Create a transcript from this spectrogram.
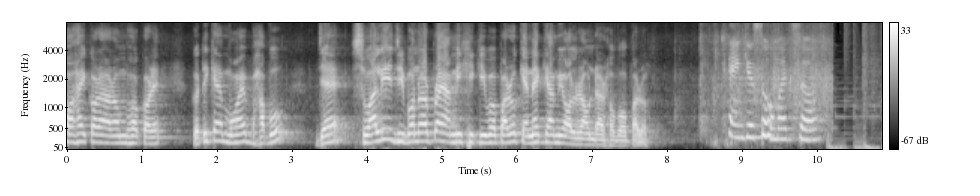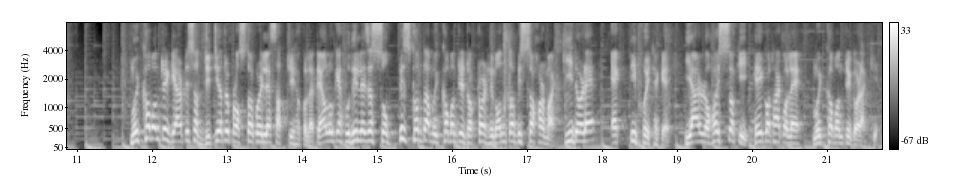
সহায় কৰা আৰম্ভ কৰে। গতিকে মই ভাবোঁ যে ছোৱালীৰ জীৱনৰ পৰাই আমি শিকিব পাৰোঁ কেনেকৈ আমি অলৰাউণ্ডাৰ হ'ব পাৰোঁ। Thank you so' much sir মুখ্যমন্ত্ৰীক ইয়াৰ পিছত দ্বিতীয়টো প্ৰশ্ন কৰিলে ছাত্ৰীসকলে। তেওঁলোকে সুধিলে যে চৌব্বিছ ঘণ্টা মুখ্যমন্ত্ৰী ডক্টৰ হিমন্ত বিশ্ব শৰ্মা কিদৰে এক্টিভ হৈ থাকে? ইয়াৰ ৰহস্য কি? সেই কথা ক'লে মুখ্যমন্ত্ৰীগৰাকীয়ে।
